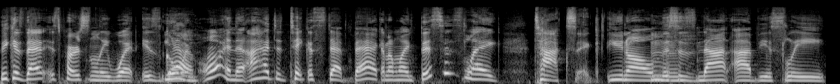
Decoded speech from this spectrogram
because that is personally what is going Yeah. on. That I had to take a step back and I'm like, this is like toxic. You know, Mm-hmm. this is not obviously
